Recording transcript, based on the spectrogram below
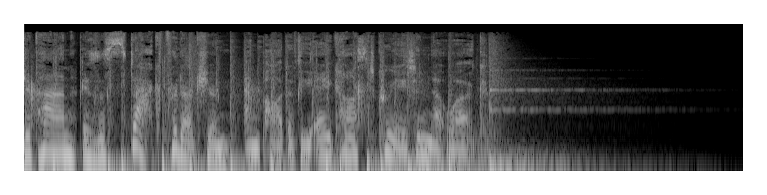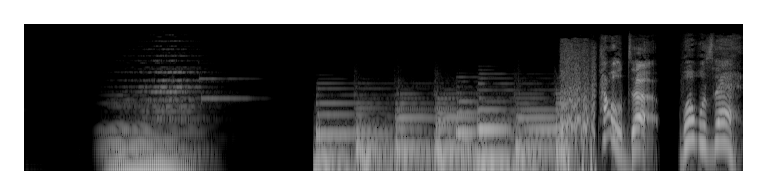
Japan is a stack production and part of the ACAST Creator Network. Hold up. What was that?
